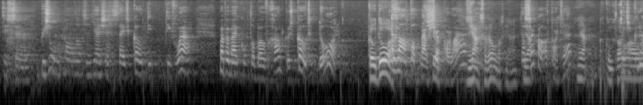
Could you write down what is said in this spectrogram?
Het is bijzonder, Paul, dat jij zegt steeds Côte d'Ivoire. Maar bij mij komt dan boven Goudkust Côte d'Or. Codor. En laat dat nou chocola zijn. Ja, geweldig. Ja. Dat is ja. ook wel apart, hè? Ja, komt allemaal, eh,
